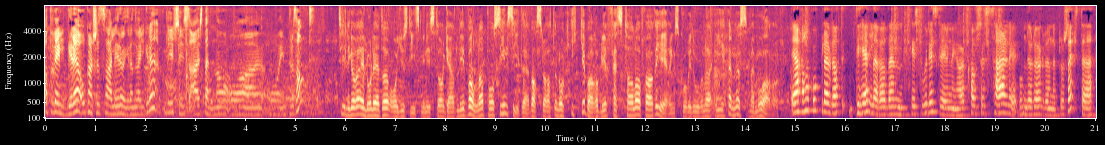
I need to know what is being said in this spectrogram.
at velgere, og kanskje særlig rød-grønne velgere, vil synes er spennende og, og interessant. Tidligere LO-leder og justisminister Gerd Liv Valla på sin side varsler at det nok ikke bare blir festtaler fra regjeringskorridorene i hennes memoarer. Jeg har nok opplevd at deler av den historieskrivninga, kanskje særlig om det rød-grønne prosjektet,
